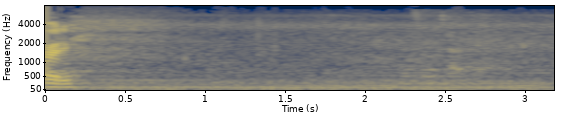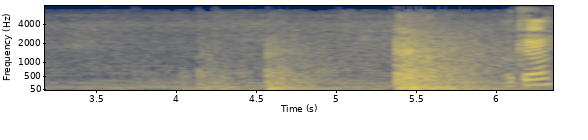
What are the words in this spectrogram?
Ready. Okay.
